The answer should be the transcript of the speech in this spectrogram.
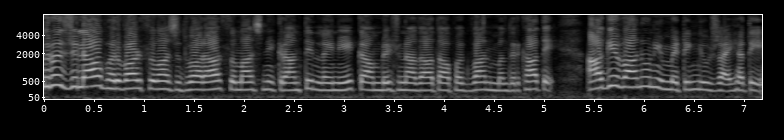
સુરત જિલ્લા ભરવાડ સમાજ દ્વારા સમાજની ક્રાંતિને લઈને કામરેજના દાતા ભગવાન મંદિર ખાતે આગેવાનોની મિટિંગ યોજાઈ હતી.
